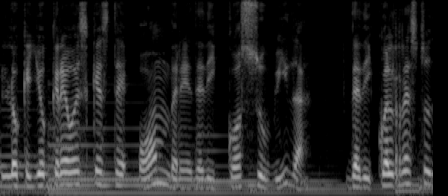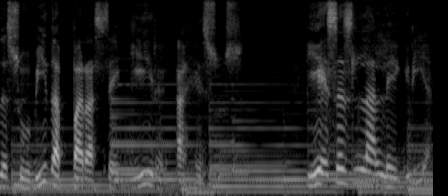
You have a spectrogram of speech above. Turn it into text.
lo que yo creo es que este hombre dedicó su vida, dedicó el resto de su vida para seguir a Jesús. Y esa es la alegría.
